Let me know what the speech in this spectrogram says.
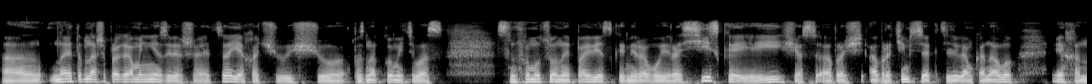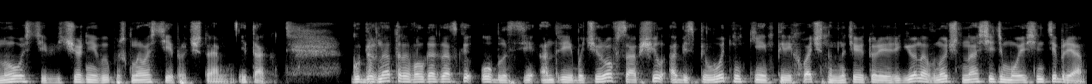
А, на этом наша программа не завершается. Я хочу еще познакомить вас с информационной повесткой мировой и российской. И сейчас обратимся к телеграм-каналу «Эхо новости». Вечерний выпуск новостей прочитаем. Итак, Губернатор Волгоградской области Андрей Бочаров сообщил о беспилотнике, перехваченном на территории региона в ночь на 7 сентября.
